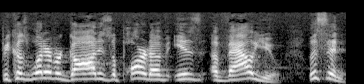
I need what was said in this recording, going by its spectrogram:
Because whatever God is a part of is a value. Listen,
